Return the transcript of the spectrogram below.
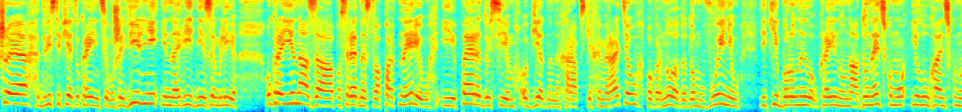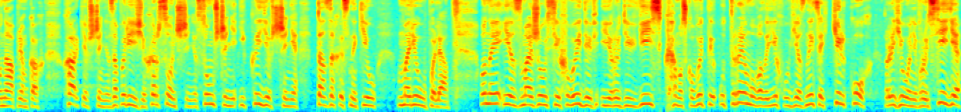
Ще 205 українців уже вільні і на рідній землі. Україна за посередництва партнерів і передусім об'єднаних арабських еміратів повернула додому воїнів, які боронили Україну на Донецькому і Луганському напрямках, Харківщині, Запоріжжі, Херсонщині, Сумщині і Київщині та захисників Маріуполя. Вони із майже усіх видів і родів військ московити утримували їх у в'язницях кількох регіонів Росії.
